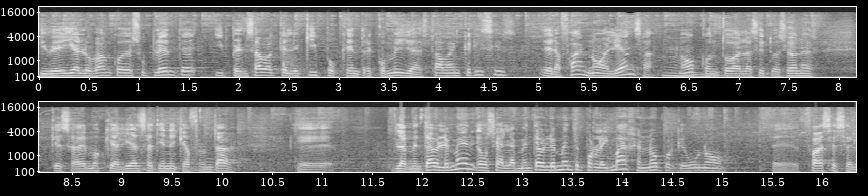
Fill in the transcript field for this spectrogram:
y veía los bancos de suplentes y pensaba que el equipo que entre comillas estaba en crisis era FAS, no Alianza, ¿no? Con todas las situaciones que sabemos que Alianza tiene que afrontar. Eh, lamentablemente, o sea, lamentablemente por la imagen, ¿no? Porque uno, eh, FAS es el,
